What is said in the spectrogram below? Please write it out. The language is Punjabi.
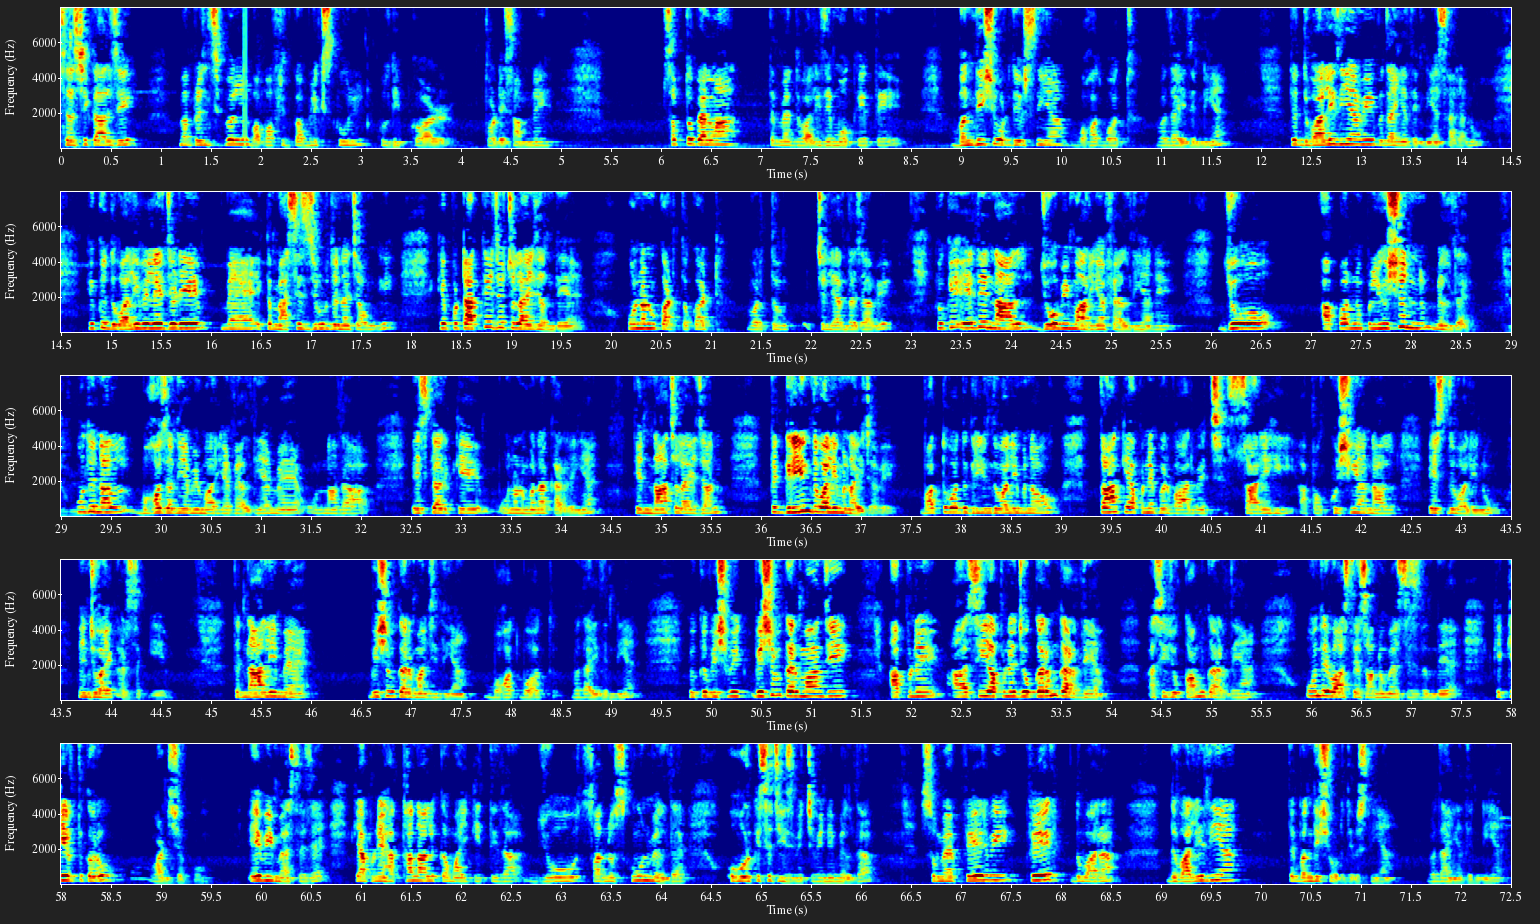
ਸਤਿ ਸ਼੍ਰੀ ਅਕਾਲ ਜੀ। ਮੈਂ principal Baba Farid public school, Kuldeep Kaur ਤੁਹਾਡੇ ਸਾਹਮਣੇ। ਸਭ ਤੋਂ ਪਹਿਲਾਂ ਤੇ ਮੈਂ ਦੀਵਾਲੀ ਦੇ ਮੌਕੇ ਤੇ ਬੰਦੀ ਛੋੜ ਦਿਵਸ ਦੀਆਂ ਬਹੁਤ-ਬਹੁਤ ਵਧਾਈ ਦਿੰਦੀ ਹਾਂ ਤੇ ਦੀਵਾਲੀ ਦੀਆਂ ਵੀ ਵਧਾਈਆਂ ਦਿੰਦੀ ਹਾਂ ਸਾਰਿਆਂ ਨੂੰ। ਕਿਉਂਕਿ ਦੀਵਾਲੀ ਵੇਲੇ ਜਿਹੜੇ ਮੈਂ ਇੱਕ ਮੈਸੇਜ ਜ਼ਰੂਰ ਦੇਣਾ ਚਾਹੂੰਗੀ ਕਿ ਪਟਾਕੇ ਜੋ ਚਲਾਏ ਜਾਂਦੇ ਆ, ਉਹਨਾਂ ਨੂੰ ਘੱਟ ਤੋਂ ਘੱਟ ਵਰਤੋਂ ਚ ਲਿਆਂਦਾ ਜਾਵੇ। ਕਿਉਂਕਿ ਇਹਦੇ ਨਾਲ ਜੋ ਬਿਮਾਰੀਆਂ ਫੈਲਦੀਆਂ ਨੇ, ਜੋ ਆਪਾਂ ਨੂੰ ਪੋਲਿਊਸ਼ਨ ਮਿਲਦਾ ਹੈ ਉਹਦੇ ਨਾਲ ਬਹੁਤ ਜ਼ਿਆਦੀਆਂ ਬਿਮਾਰੀਆਂ ਫੈਲਦੀਆਂ, ਮੈਂ ਉਹਨਾਂ ਦਾ ਇਸ ਕਰਕੇ ਉਹਨਾਂ ਨੂੰ ਮਨਾ ਕਰ ਰਹੀ ਹਾਂ ਕਿ ਨਾ ਚਲਾਏ ਜਾਣ ਤੇ ਗ੍ਰੀਨ ਦੀਵਾਲੀ ਮਨਾਈ ਜਾਵੇ। ਵੱਧ ਤੋਂ ਵੱਧ ਗ੍ਰੀਨ ਦੀਵਾਲੀ ਮਨਾਓ ਤਾਂ ਕਿ ਆਪਣੇ ਪਰਿਵਾਰ ਵਿੱਚ ਸਾਰੇ ਹੀ ਆਪਾਂ ਖੁਸ਼ੀਆਂ ਨਾਲ ਇਸ ਦੀਵਾਲੀ ਨੂੰ ਇੰਜੋਏ ਕਰ ਸਕੀਏ। ਤੇ ਨਾਲ ਹੀ ਮੈਂ ਵਿਸ਼ਵਕਰਮਾ ਜੀ ਦੀਆਂ ਬਹੁਤ-ਬਹੁਤ ਵਧਾਈ ਦਿੰਦੀ ਹਾਂ, ਕਿਉਂਕਿ ਵਿਸ਼ਵ ਵਿਸ਼ਵਕਰਮਾ ਜੀ ਆਪਣੇ, ਅਸੀਂ ਆਪਣੇ ਜੋ ਕਰਮ ਕਰਦੇ ਆ ਅਸੀਂ ਜੋ ਕੰਮ ਕਰਦੇ ਆ ਉਹਦੇ ਵਾਸਤੇ ਸਾਨੂੰ ਮੈਸੇਜ ਦਿੰਦੇ ਆ ਕਿ ਕਿਰਤ ਕਰੋ ਵੰਡ ਛਕੋ ਇਹ ਵੀ ਮੈਸੇਜ ਹੈ ਕਿ ਆਪਣੇ ਹੱਥਾਂ ਨਾਲ ਕਮਾਈ ਕੀਤੀ ਦਾ ਜੋ ਸਾਨੂੰ ਸਕੂਨ ਮਿਲਦਾ ਉਹ ਹੋਰ ਕਿਸੇ ਚੀਜ਼ ਵਿੱਚ ਵੀ ਨਹੀਂ ਮਿਲਦਾ। ਸੋ ਮੈਂ ਫੇਰ ਵੀ, ਫੇਰ ਦੁਬਾਰਾ ਦੀਵਾਲੀ ਦੀਆਂ ਤੇ ਬੰਦੀ ਛੋੜ ਦਿਵਸ ਦੀਆਂ ਵਧਾਈਆਂ ਦਿੰਦੀ ਹਾਂ।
